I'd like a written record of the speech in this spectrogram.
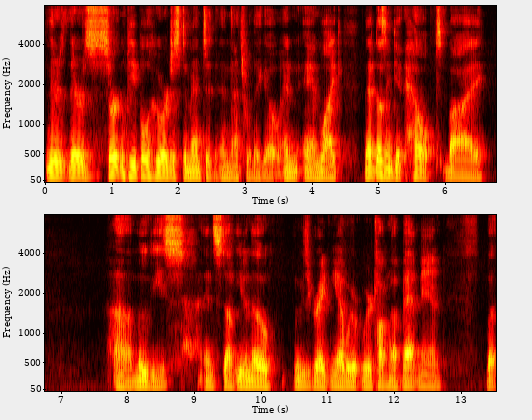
There's there's certain people who are just demented, and that's where they go, and and like that doesn't get helped by uh, movies and stuff. Even though movies are great, and yeah, we were, we were talking about Batman, but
